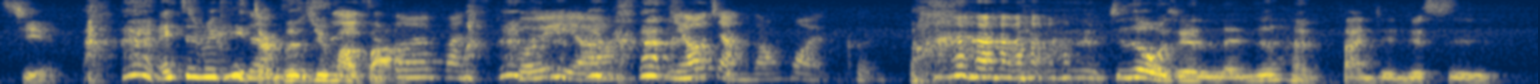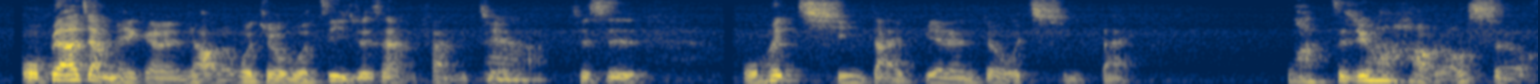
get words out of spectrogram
贱。哎，这边可以讲这句话吧？可以啊，你要讲脏话也可以。就是我觉得人真的很犯贱，就是我不要讲每个人就好了，我觉得我自己就是很犯贱嗯啦，就是我会期待别人对我期待。哇，这句话好饶舌哦。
